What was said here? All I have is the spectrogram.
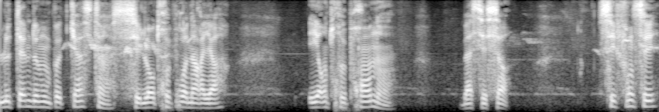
le thème de mon podcast, c'est l'entrepreneuriat. Et entreprendre, bah c'est ça. C'est foncer,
